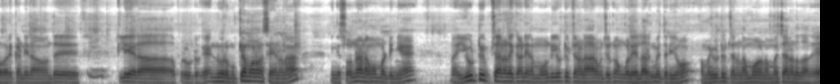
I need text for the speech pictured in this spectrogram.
அவருக்காண்டி நான் வந்து கிளியராக போட்டுருக்கேன் இன்னொரு முக்கியமான விஷயம் என்னென்னா நீங்கள் சொன்னால் நம்ப மாட்டீங்க. நான் யூடியூப் சேனலுக்காண்டி நம்ம வந்து யூடியூப் சேனல் ஆரம்பிச்சிருக்கோம். உங்களுக்கு எல்லாருக்குமே தெரியும். நம்ம யூடியூப் சேனல் நம்ம நம்ம சேனல் தான் அது.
